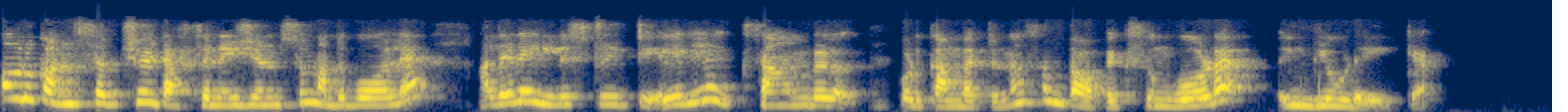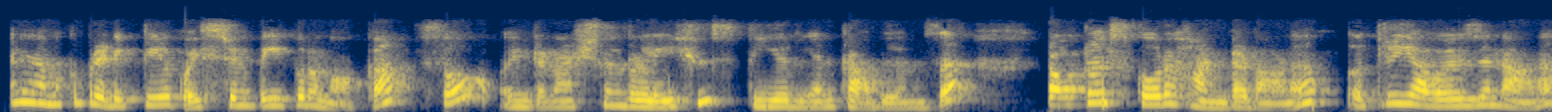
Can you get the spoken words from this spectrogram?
ആ ഒരു കൺസെപ്ച്വൽ ഡെഫിനേഷൻസും അതുപോലെ അതിനെ ഇലിസ്ട്രേറ്റ് അല്ലെങ്കിൽ എക്സാമ്പിൾ കൊടുക്കാൻ പറ്റുന്ന സം ടോപ്പിക്സും കൂടെ ഇൻക്ലൂഡ് ചെയ്യിക്കാം. ഇനി നമുക്ക് പ്രഡിക്റ്റീവ് ക്വസ്റ്റ്യൻ പേപ്പർ നോക്കാം. So international relations theory and problems total score hundred ആണ്. ത്രീ അവേഴ്സിനാണ്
